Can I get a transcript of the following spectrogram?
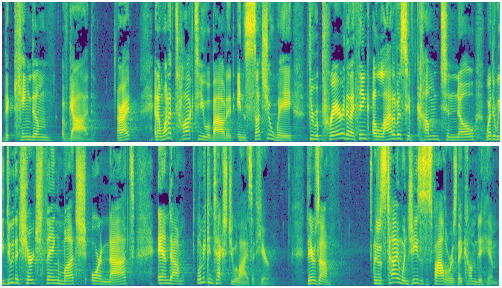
the kingdom of God. All right? And I want to talk to you about it in such a way through a prayer that I think a lot of us have come to know, whether we do the church thing much or not. And um, let me contextualize it here. There's, a, there's this time when Jesus' followers, they come to him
